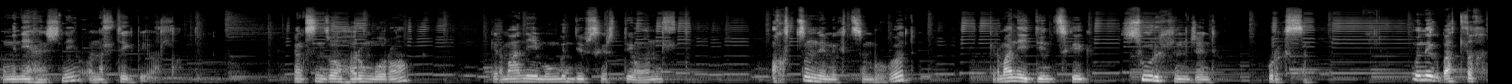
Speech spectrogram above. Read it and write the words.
мөнгөний ханшны уналтыг бий болгодог. 1923 Германы мөнгөн дэвсгэртийн уналт огцон нэмэгдсэн бөгөөд Германы эдийн засгийг сүрэх хэмжээнд хүргэсэн. Үүнийг батлах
